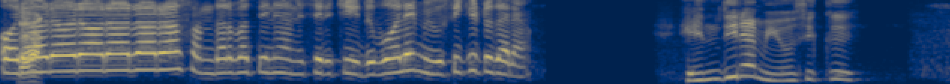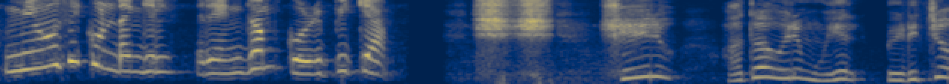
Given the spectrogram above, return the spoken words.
Bonk. ഓരോരോരോരോരോ സന്ദർഭത്തിനനുസരിച്ച് ഇതുപോലെ മ്യൂസിക് ഇട്ട് തരാം. എന്തിനാ മ്യൂസിക് മ്യൂസിക് ഉണ്ടെങ്കിൽ രംഗം കൊഴുപ്പിക്കാം. ശരു അതാ ഒരു മുയൽ. പിടിച്ചോ.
